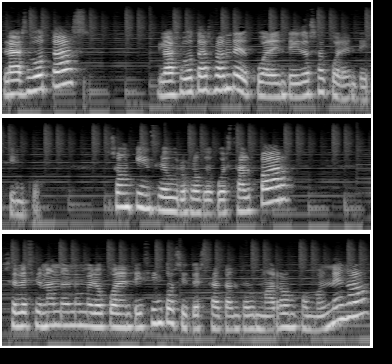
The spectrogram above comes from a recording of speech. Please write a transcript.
Las botas Las botas van del 42 al 45. Son 15 euros lo que cuesta el par. Seleccionando el número 45 sí que está tanto el marrón como el negro.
